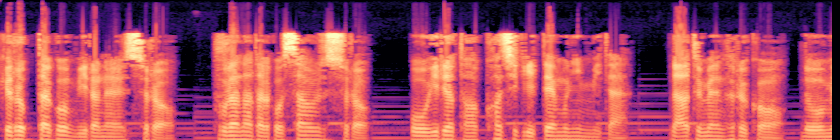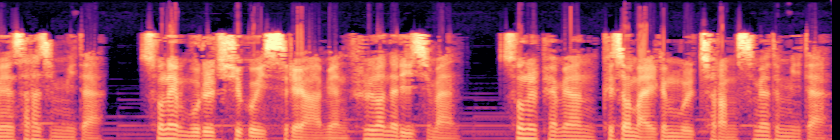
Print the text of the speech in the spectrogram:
괴롭다고 밀어낼수록 불안하다고 싸울수록 오히려 더 커지기 때문입니다. 놔두면 흐르고 놓으면 사라집니다. 손에 물을 쥐고 있으려 하면 흘러내리지만 손을 펴면 그저 맑은 물처럼 스며듭니다.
